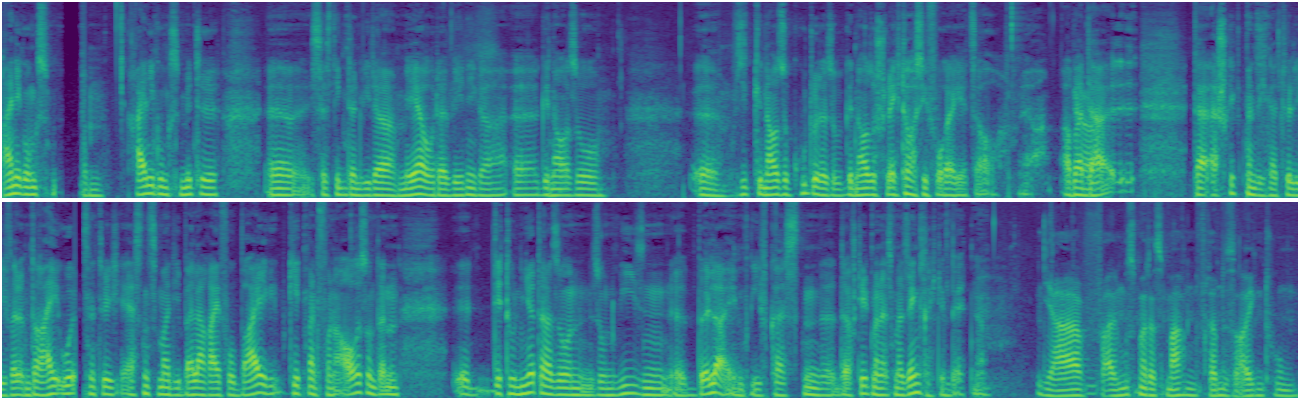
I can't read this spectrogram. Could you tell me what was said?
Reinigungs, ähm, Reinigungsmittel äh, ist das Ding dann wieder mehr oder weniger äh, genauso äh, sieht genauso gut oder so genauso schlecht aus wie vorher jetzt auch. Ja, aber ja. da da erschrickt man sich natürlich, weil um drei Uhr ist natürlich erstens mal die Ballerei vorbei, geht man von aus und dann äh, detoniert da so ein so ein riesen äh, Böller im Briefkasten. Da, steht man erstmal senkrecht im Bett. Ne? Ja, vor allem muss man das machen, fremdes Eigentum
